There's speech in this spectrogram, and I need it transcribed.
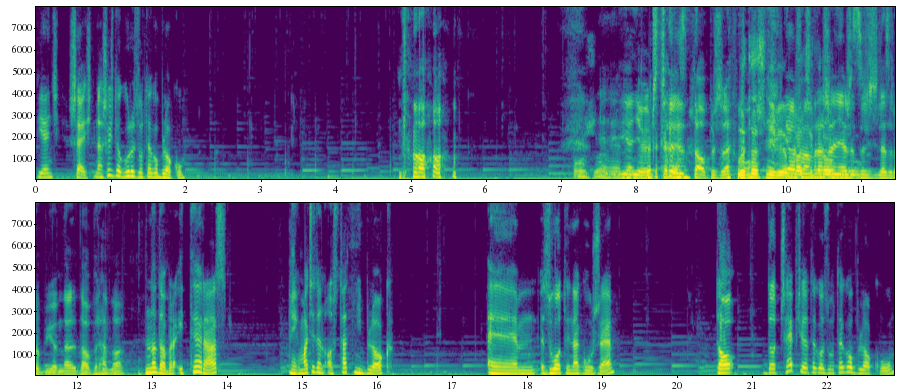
pięć, sześć. Na sześć do góry złotego bloku. No. Boże. E, Ja nie tylko wiem, czy to jest dobrze. Bo Ja też nie wiem. ja już mam Maciek wrażenie, robił- że coś źle zrobiłem, no ale dobra, no. No dobra, i teraz, jak macie ten ostatni blok em, złoty na górze, to doczepcie do tego złotego bloku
